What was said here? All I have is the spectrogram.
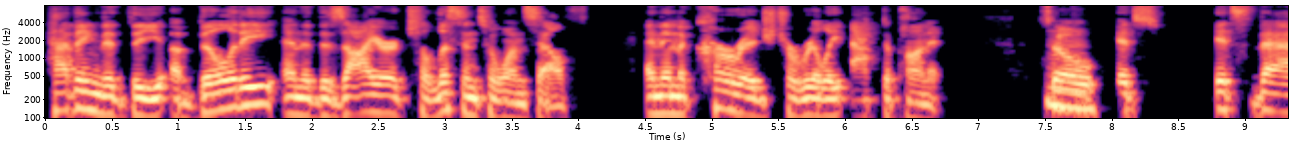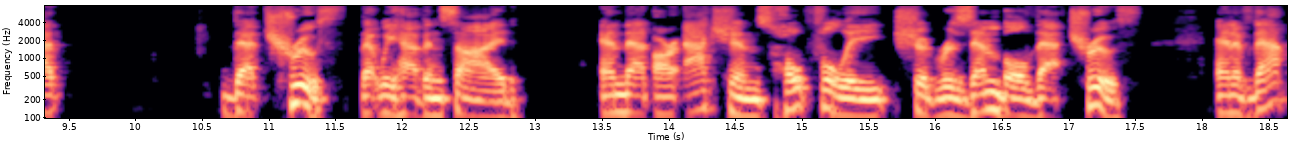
having the, the ability and the desire to listen to oneself and then the courage to really act upon it. So mm-hmm. it's, it's that, that truth that we have inside and that our actions hopefully should resemble that truth. And if that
